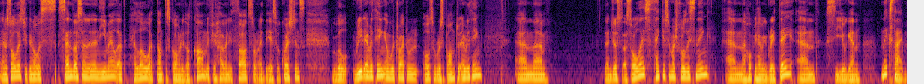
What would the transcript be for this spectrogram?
And as always, you can always send us an, an email at hello at dantescomedy.com if you have any thoughts or ideas or questions. We will read everything and we'll try to re- also respond to everything. And um, then, just as always, thank you so much for listening. And I hope you're having a great day and see you again next time.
